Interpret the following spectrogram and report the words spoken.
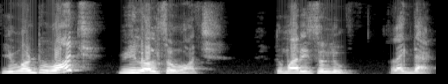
You want to watch? We'll also watch. Tumari Sulu. Like that.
